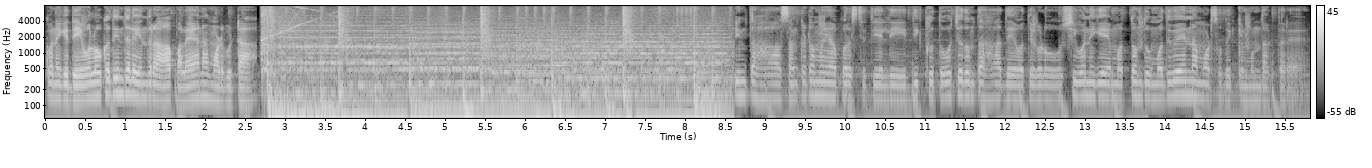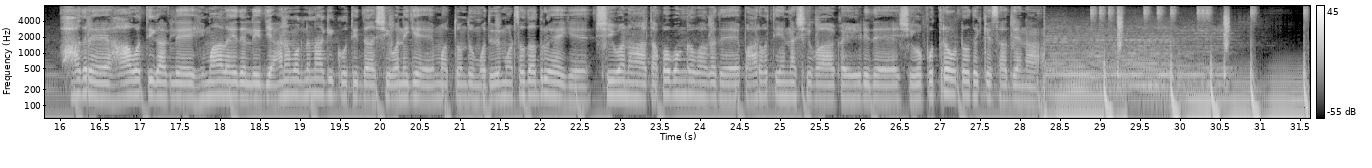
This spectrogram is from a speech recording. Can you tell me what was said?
ಕೊನೆಗೆ ದೇವಲೋಕದಿಂದಲೇ ಇಂದ್ರ ಪಲಾಯನ ಮಾಡಿಬಿಟ್ಟ. ಇಂತಹ ಸಂಕಟಮಯ ಪರಿಸ್ಥಿತಿಯಲ್ಲಿ ದಿಕ್ಕು ತೋಚದಂತಹ ದೇವತೆಗಳು ಶಿವನಿಗೆ ಮತ್ತೊಂದು ಮದುವೆಯನ್ನ ಮಾಡಿಸೋದಕ್ಕೆ ಮುಂದಾಗ್ತಾರೆ. ಆದರೆ ಆವತ್ತಿಗಾಗಲೇ ಹಿಮಾಲಯದಲ್ಲಿ ಧ್ಯಾನಮಗ್ನನಾಗಿ ಕೂತಿದ್ದ ಶಿವನಿಗೆ ಮತ್ತೊಂದು ಮದುವೆ ಮಾಡಿಸೋದಾದ್ರೂ ಹೇಗೆ? ಶಿವನ ತಪಭಂಗವಾಗದೆ ಪಾರ್ವತಿಯನ್ನ ಶಿವ ಕೈ ಹಿಡಿದೆ ಶಿವಪುತ್ರ ಹುಟ್ಟೋದಕ್ಕೆ ಸಾಧ್ಯನಾ?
